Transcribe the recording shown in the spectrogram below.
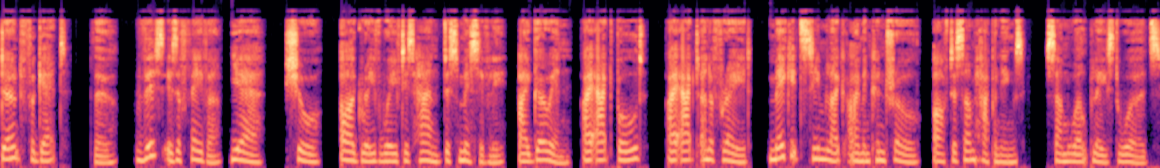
Don't forget, though, this is a favor. Yeah, sure. Argrave waved his hand dismissively. I go in. I act bold, I act unafraid, make it seem like I'm in control. After some happenings, some well-placed words,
